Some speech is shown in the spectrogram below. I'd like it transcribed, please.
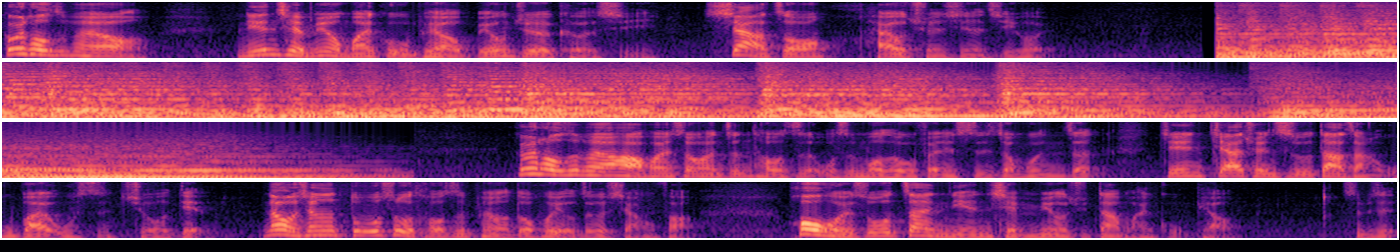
各位投资朋友，年前没有买股票，不用觉得可惜，下周还有全新的机会。各位投资朋友好，欢迎收看真投资，我是摩头分析师钟坤正。今天加权指数大涨五百五十九点，那我相信多数投资朋友都会有这个想法，后悔说在年前没有去大买股票，是不是？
